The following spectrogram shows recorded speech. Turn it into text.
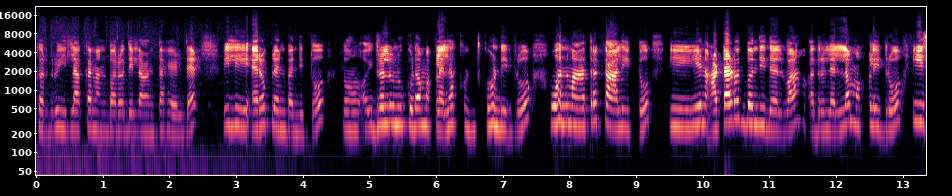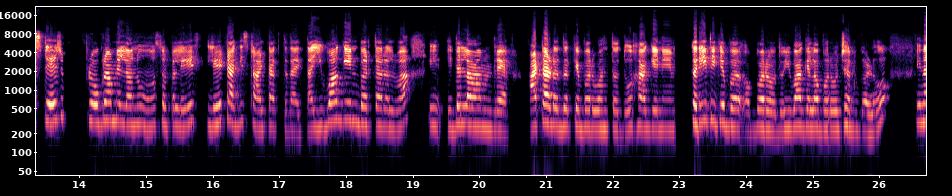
ಕರೆದ್ರು, ಇಲ್ಲ ಅಕ್ಕ ನಾನು ಬರೋದಿಲ್ಲ ಅಂತ ಹೇಳ್ದೆ. ಇಲ್ಲಿ ಏರೋಪ್ಲೇನ್ ಬಂದಿತ್ತು. ಇದ್ರಲ್ಲೂ ಕೂಡ ಮಕ್ಕಳೆಲ್ಲ ಕುಂತ್ಕೊಂಡಿದ್ರು. ಒಂದ್ ಮಾತ್ರ ಖಾಲಿ ಇತ್ತು. ಈ ಏನ್ ಆಟ ಆಡೋದ್ ಬಂದಿದೆ ಅಲ್ವಾ? ಅದ್ರಲ್ಲೆಲ್ಲ ಮಕ್ಳಿದ್ರು. ಈ ಸ್ಟೇಜ್ ಪ್ರೋಗ್ರಾಮ್ ಎಲ್ಲಾನು ಸ್ವಲ್ಪ ಲೇಟ್ ಲೇಟ್ ಆಗಿ ಸ್ಟಾರ್ಟ್ ಆಗ್ತದ ಆಯ್ತಾ? ಇವಾಗ ಏನ್ ಬರ್ತಾರಲ್ವಾ? ಇದೆಲ್ಲ ಅಂದ್ರೆ ಆಟ ಆಡೋದಕ್ಕೆ ಬರುವಂತದ್ದು ಹಾಗೇನೆ ಖರೀದಿಗೆ ಬರೋದು ಇವಾಗೆಲ್ಲ ಬರೋ ಜನಗಳು. ಇನ್ನ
